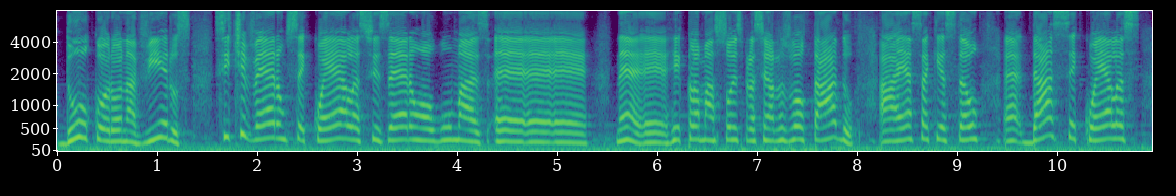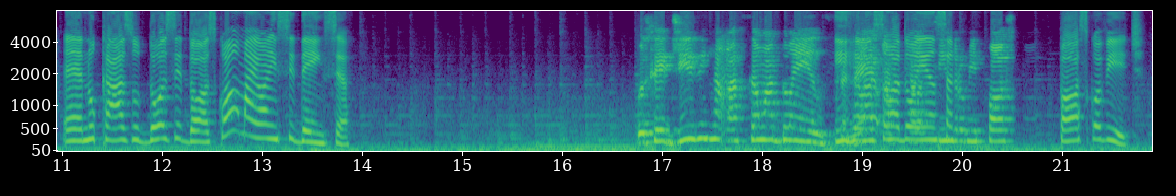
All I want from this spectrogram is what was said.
do coronavírus, se tiveram sequelas, fizeram algumas é, é, é, né, reclamações para as senhoras voltado a essa questão das sequelas no caso dos idosos. Qual a maior maior incidência? Você diz em relação à doença. Em né? relação à doença. Síndrome pós-Covid. Pós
